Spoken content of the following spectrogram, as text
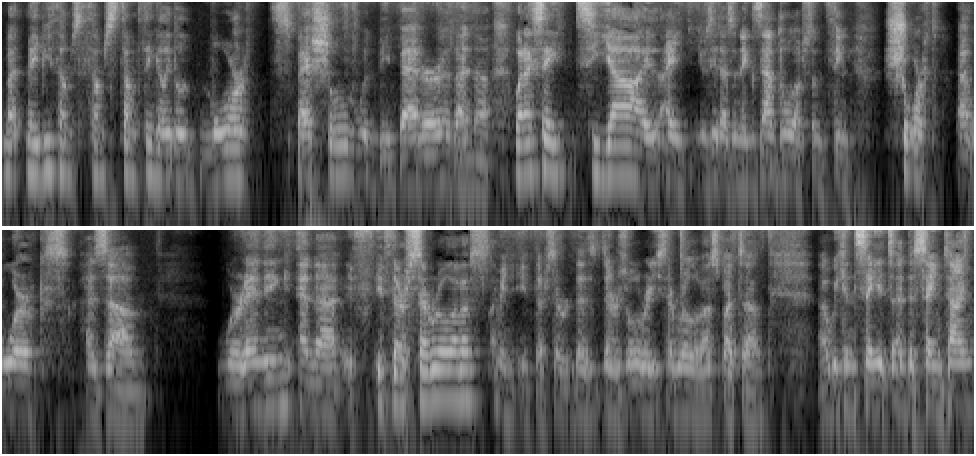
but maybe some, some something a little more special would be better than uh, when I say siya, I, I use it as an example of something short that works as um, word ending. And uh, if if are several of us, I mean, if there's there's, there's already several of us, but uh, uh, we can say it at the same time.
